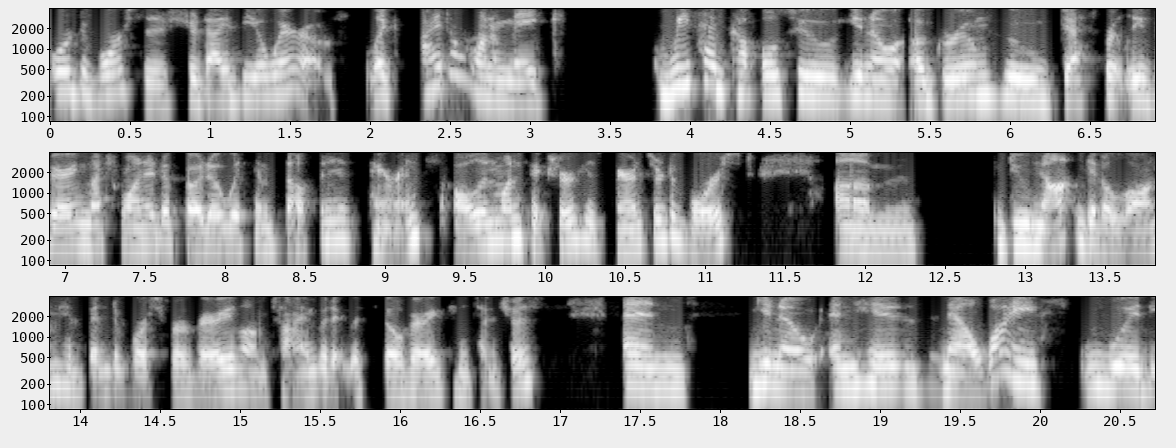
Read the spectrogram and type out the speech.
or divorces should i be aware of? Like i don't want to make we've had couples who you know a groom who desperately very much wanted a photo with himself and his parents all in one picture his parents are divorced um, do not get along, had been divorced for a very long time, but it was still very contentious. And you know, and his now wife would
